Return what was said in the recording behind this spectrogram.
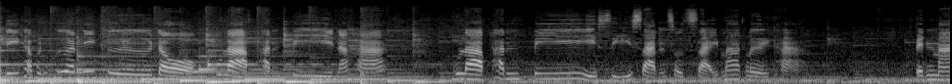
วัสดีค่ะเพื่อนๆนี่คือดอกกุหลาบพันปีนะคะ กุหลาบพันปี สีสันสดใสมากเลยค่ะ เป็นไม้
